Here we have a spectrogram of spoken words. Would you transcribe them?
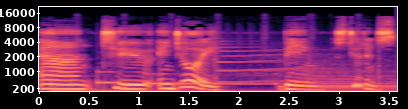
and to enjoy being students.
